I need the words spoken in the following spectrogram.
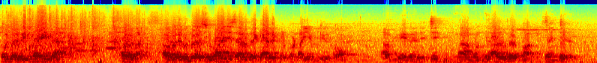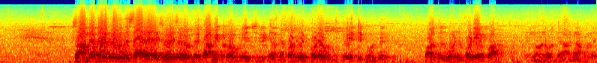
கொஞ்சம் ரிஃபைண்டாக அவ்வளோதான் அவரை வந்து சிவாஜி சார் அந்த கேரக்டர் பண்ணால் எப்படி இருக்கும் அப்படின்னு நினச்சி நான் வந்து அது செஞ்சது. ஸோ அந்த படத்தை வந்து சார் சிவாஜி சார் வந்து காமிக்கணும் அப்படின்னு சொல்லிட்டு அந்த பழைய படம் வந்து தேட்டுக்கு வந்து பார்த்தது ஒன்று படையப்பா இன்னொன்று வந்து அண்ணாமலை.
